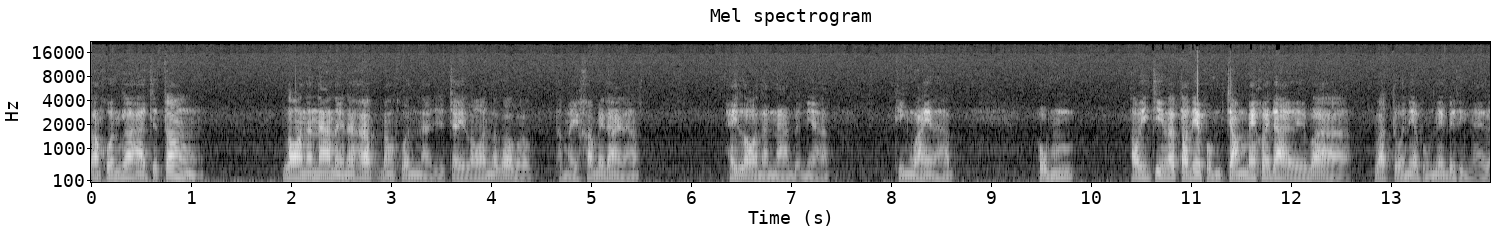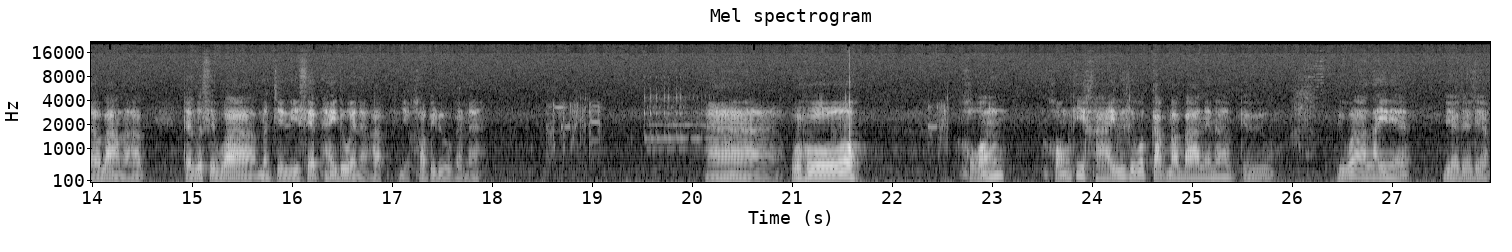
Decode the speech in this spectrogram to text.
บางคนก็อาจจะต้องรอนานๆหน่อยนะครับ บางคนอาจจะใจร้อนแล้วก็แบบทำไมเข้าไม่ได้นะครับ ให้รอนานๆแบบนี้ครับ ทิ้งไว้นะครับ ผมเอาจริง ๆ แล้วตอนนี้ผมจำไม่ค่อยได้เลยว่าว่าตัวเนี้ยผมเล่นไปถึงไหนแล้วบ้างนะครับ แต่รู้สึกว่ามันจะรีเซ็ตให้ด้วยนะครับ เดี๋ยวเข้าไปดูกันนะ อ่าโอ้โห ของของที่ขายรู้สึกว่ากลับมาบานเลยนะครับ เดี๋ยวหรือว่าอะไรเนี่ย เดี๋ยวเดี๋ยวเดี๋ยว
